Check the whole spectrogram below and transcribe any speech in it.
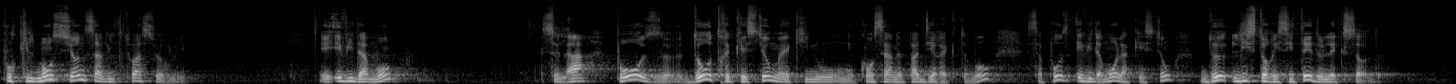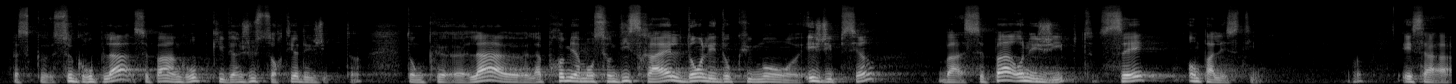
pour qu'il mentionne sa victoire sur lui. Et évidemment, cela pose d'autres questions, mais qui ne nous concernent pas directement. Ça pose évidemment la question de l'historicité de l'Exode. Parce que ce groupe-là, ce n'est pas un groupe qui vient juste sortir d'Égypte. Hein. Donc euh, là, euh, la première mention d'Israël dans les documents euh, égyptiens, bah, ce n'est pas en Égypte, c'est en Palestine. Hein. Et ça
